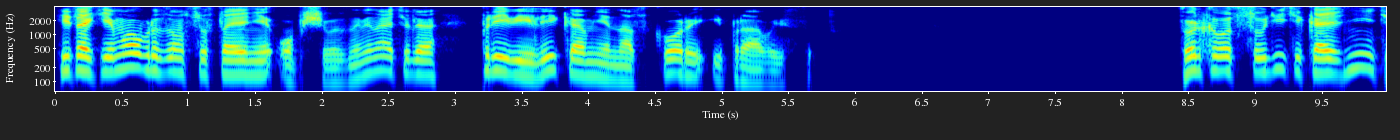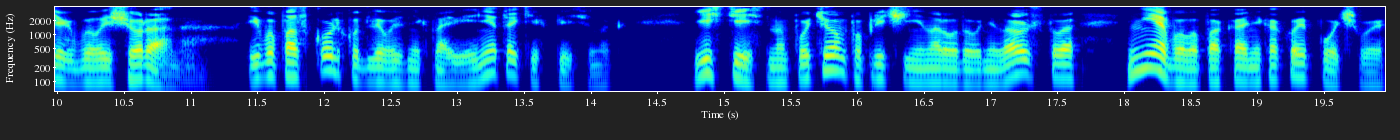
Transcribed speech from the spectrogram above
и таким образом в состоянии общего знаменателя привели ко мне на скорый и правый суд. Только вот судить и казнить их было еще рано, ибо поскольку для возникновения таких песенок естественным путем по причине народного недовольства не было пока никакой почвы,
